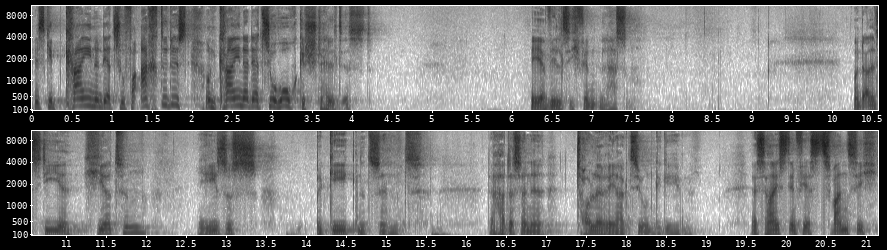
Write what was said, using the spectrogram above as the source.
Es gibt keinen, der zu verachtet ist und keiner, der zu hochgestellt ist. Er will sich finden lassen. Und als die Hirten Jesus begegnet sind, da hat es eine tolle Reaktion gegeben. Es heißt im Vers 20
